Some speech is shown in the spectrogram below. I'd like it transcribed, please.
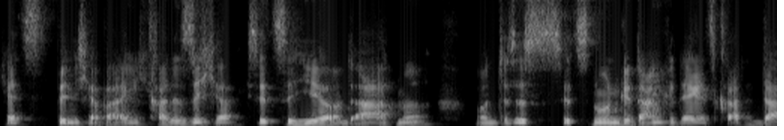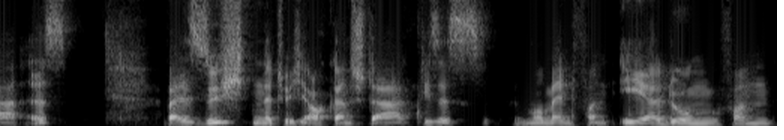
jetzt bin ich aber eigentlich gerade sicher. Ich sitze hier und atme und das ist jetzt nur ein Gedanke, der jetzt gerade da ist. Bei Süchten natürlich auch ganz stark dieses Moment von Erdung, von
